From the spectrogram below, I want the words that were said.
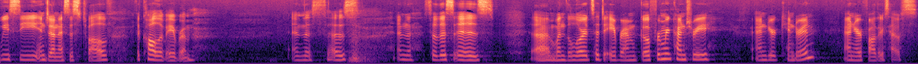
we see in Genesis 12 the call of Abram. And this says, and so this is um, when the Lord said to Abram, Go from your country and your kindred and your father's house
